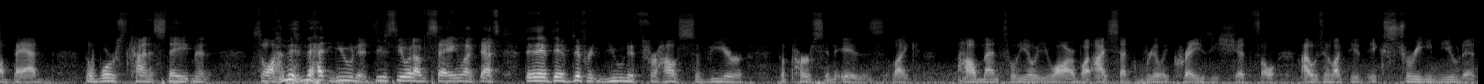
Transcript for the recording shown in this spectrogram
a bad, the worst kind of statement. So I'm in that unit. Do you see what I'm saying? Like that's they have, they have different units for how severe the person is, like how mentally ill you are. But I said really crazy shit, so I was in like the extreme unit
